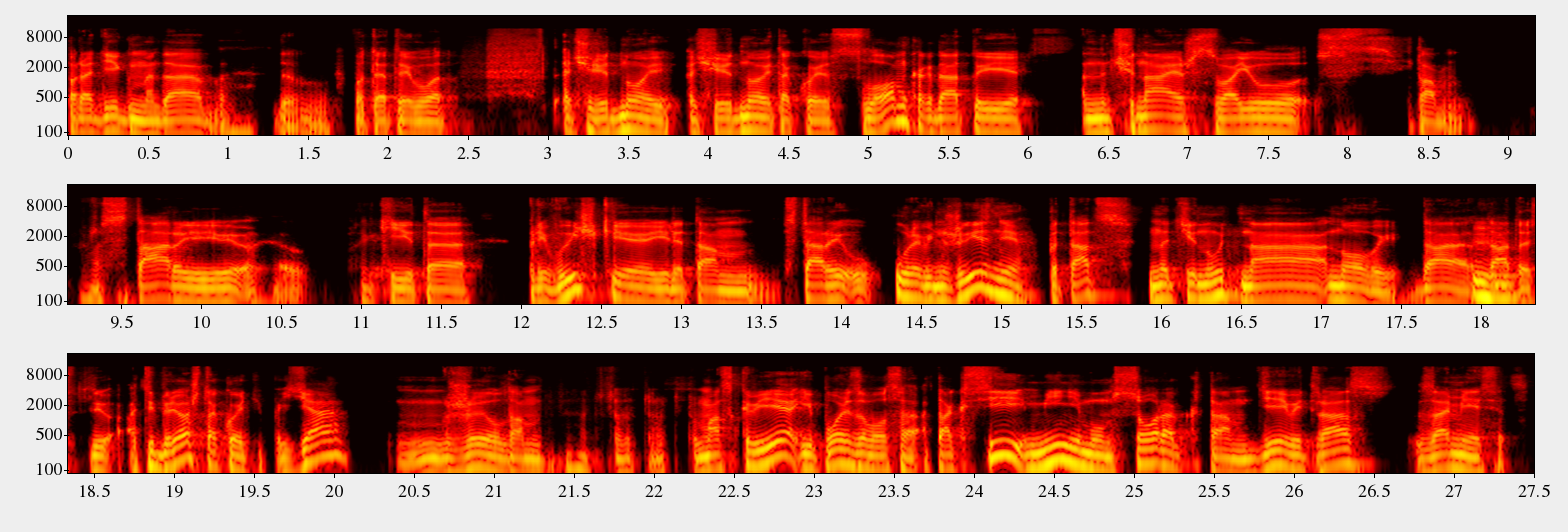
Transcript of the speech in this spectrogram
парадигмы, да, вот этой вот очередной, очередной такой слом, когда ты начинаешь свою там старые какие-то привычки или там старый уровень жизни пытаться натянуть на новый, да, mm-hmm. да, то есть ты, а ты берешь такой, типа, я жил там в Москве и пользовался такси минимум 40, там, 9 раз за месяц.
